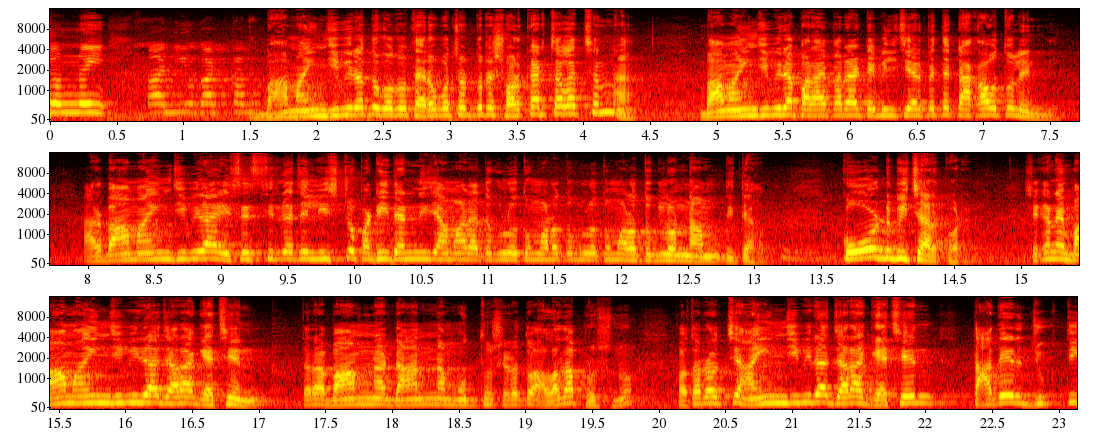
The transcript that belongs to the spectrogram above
জন্যই নিয়োগ আটকালো বাম আইনজীবীরা তো গত তেরো বছর ধরে সরকার চালাচ্ছেন না। বাম আইনজীবীরা পাড়ায় পাড়ায় টেবিল চেয়ার পেতে টাকাও তোলেননি। আর বাম আইনজীবীরা এসএসসির কাছে লিস্টও পাঠিয়ে দেননি যে আমার এতগুলো তোমার অতগুলো তোমার অতগুলোর নাম দিতে হবে। কোর্ট বিচার করেন। সেখানে বাম আইনজীবীরা যারা গেছেন তারা বাম না ডান না মধ্য, সেটা তো আলাদা প্রশ্ন। কথাটা হচ্ছে আইনজীবীরা যারা গেছেন, তাদের যুক্তি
